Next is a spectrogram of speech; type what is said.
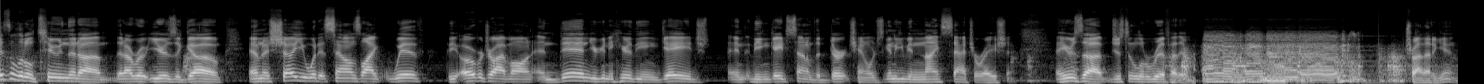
Here's a little tune that, uh, that I wrote years ago, and I'm going to show you what it sounds like with the overdrive on, and then you're going to hear the engaged and the engaged sound of the dirt channel, which is going to give you a nice saturation. And here's uh, just a little riff out there. Try that again.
